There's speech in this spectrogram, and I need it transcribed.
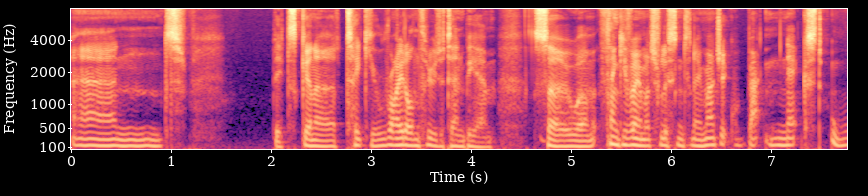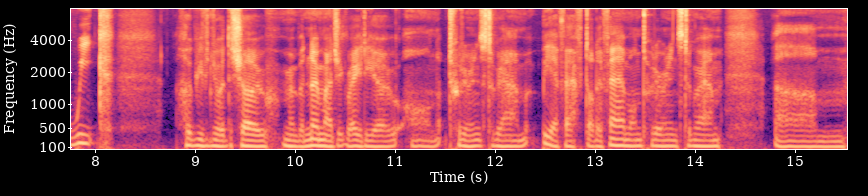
and it's gonna take you right on through to 10 p.m. So um, thank you very much for listening to No Magic. We're back next week. Hope you've enjoyed the show. Remember, No Magic Radio on Twitter and Instagram, BFF.fm on Twitter and Instagram, um,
